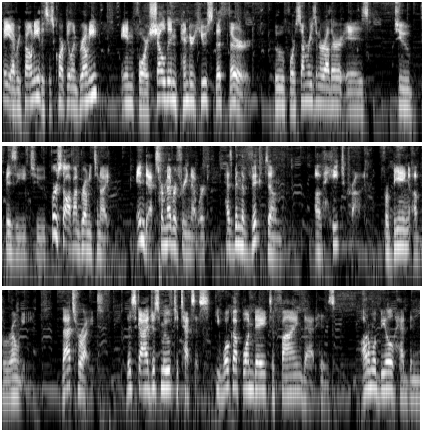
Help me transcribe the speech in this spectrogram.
Hey, every pony, this is Corpulent Brony, in for Sheldon Penderhuse III, who, for some reason or other, is too busy to. First off, on Brony Tonight, Index from Everfree Network has been the victim of hate crime for being a brony. That's right. This guy just moved to Texas. He woke up one day to find that his automobile had been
